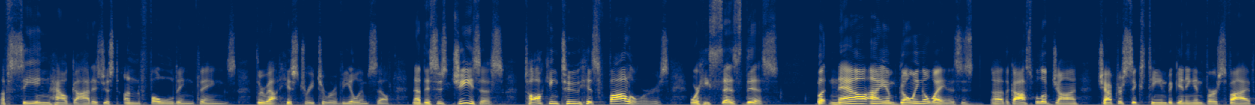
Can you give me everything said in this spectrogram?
of seeing how God is just unfolding things throughout history to reveal Himself. Now, this is Jesus talking to His followers, where He says this. But now I am going away. This is uh, the Gospel of John, chapter 16, beginning in verse 5.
